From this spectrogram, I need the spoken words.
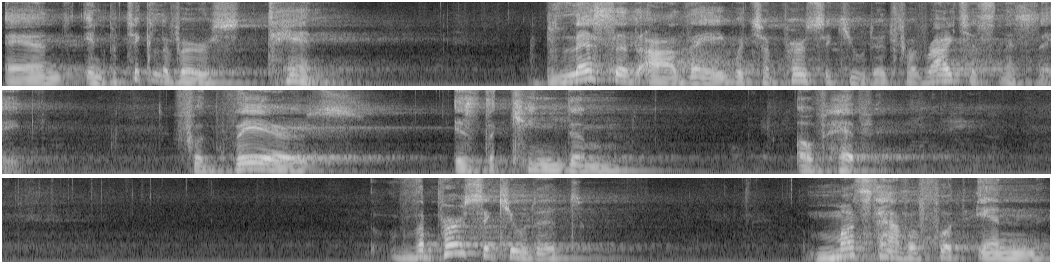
and in particular, verse 10. Blessed are they which are persecuted for righteousness' sake, for theirs is the kingdom of heaven. The persecuted must have a foot in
